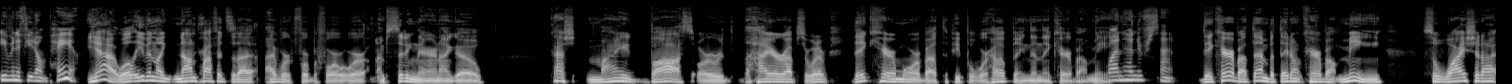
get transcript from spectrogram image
even if you don't pay them. Yeah. Well, even like nonprofits that I, I've worked for before, where I'm sitting there and I go, gosh, my boss or the higher ups or whatever, they care more about the people we're helping than they care about me. 100%. They care about them, but they don't care about me. So why should I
